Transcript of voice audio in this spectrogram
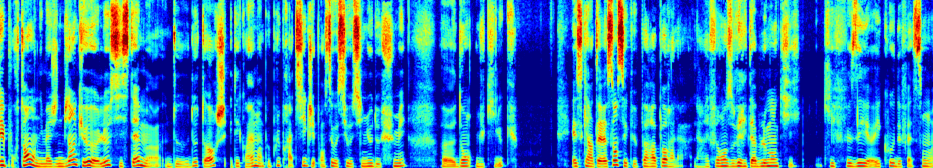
Et pourtant, on imagine bien que euh, le système de, de torches était quand même un peu plus pratique. J'ai pensé aussi au signe de fumée euh, dans Lucky Luke. Et ce qui est intéressant, c'est que par rapport à la, référence véritablement qui, qui faisait euh, écho de façon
